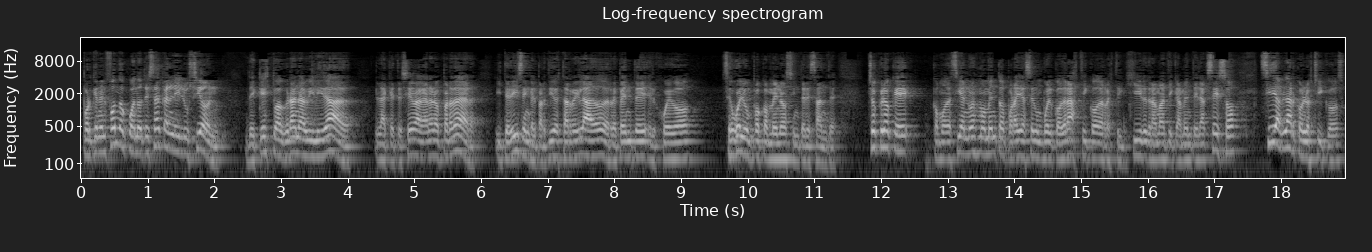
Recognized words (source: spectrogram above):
Porque en el fondo cuando te sacan la ilusión de que es tu gran habilidad la que te lleva a ganar o perder y te dicen que el partido está arreglado, de repente el juego se vuelve un poco menos interesante. Yo creo que, como decía, no es momento por ahí de hacer un vuelco drástico, de restringir dramáticamente el acceso, sí de hablar con los chicos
